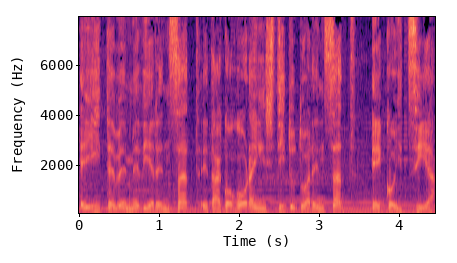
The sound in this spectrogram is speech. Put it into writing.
EITB Mediaren zat eta Gogora Institutuaren zat ekoitzia.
